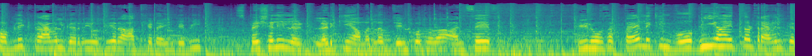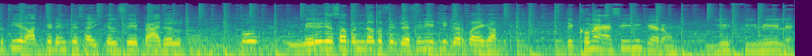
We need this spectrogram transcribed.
पब्लिक ट्रैवल कर रही होती है रात के टाइम पे भी स्पेशली लड़कियाँ मतलब जिनको थोड़ा अनसेफ फील हो सकता है लेकिन वो भी यहाँ इतना ट्रैवल करती है रात के टाइम पे साइकिल से पैदल। तो मेरे जैसा बंदा तो फिर डेफिनेटली कर पाएगा। देखो मैं ऐसे ही नहीं कह रहा हूँ ये फीमेल है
